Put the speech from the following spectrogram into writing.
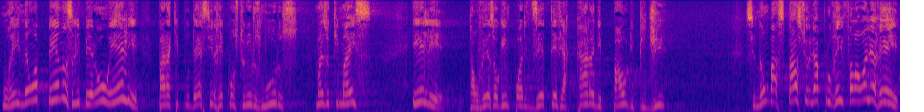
o rei não apenas liberou ele para que pudesse ir reconstruir os muros, mas o que mais? Ele, talvez alguém pode dizer, teve a cara de pau de pedir. Se não bastasse olhar para o rei e falar: Olha, rei,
